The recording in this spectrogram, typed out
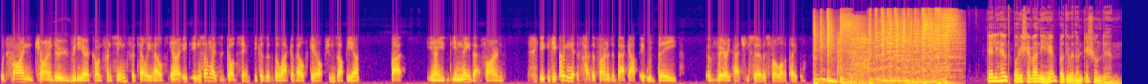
would find trying to do video conferencing for telehealth, you know, it, in some ways it's a godsend because of the lack of healthcare options up here. But you know, you, you need that phone. If you couldn't get the, the phone as a backup, it would be a very patchy service for a lot of people. Telehealth পরিষেবা নিয়ে প্রতিবেদনটি শুনলেন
